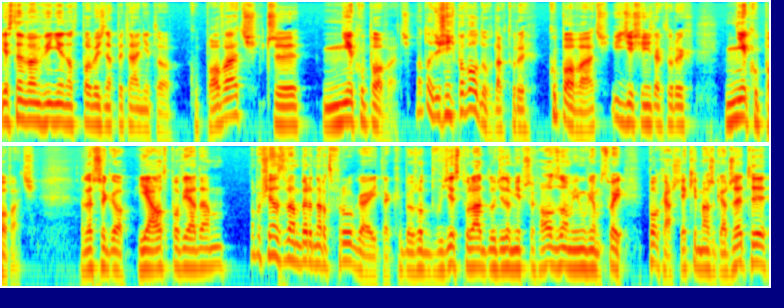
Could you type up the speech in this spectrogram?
jestem wam winien odpowiedź na pytanie to kupować czy nie kupować. No to 10 powodów, dla których kupować i 10, dla których nie kupować. Dlaczego ja odpowiadam? No bo się nazywam Bernard Fruga i tak chyba już od 20 lat ludzie do mnie przychodzą i mówią, słuchaj, pokaż, jakie masz gadżety,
